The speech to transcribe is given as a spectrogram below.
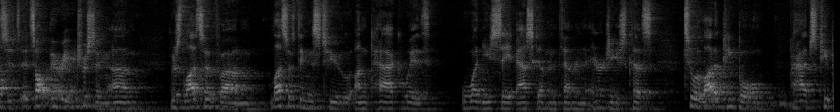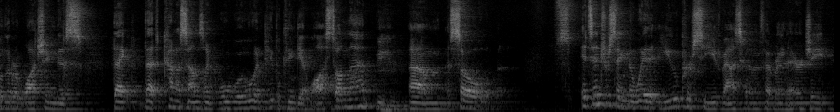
it's, it's, it's all very interesting. Um, there's lots of um, lots of things to unpack with when you say masculine and feminine energies because to a lot of people perhaps people that are watching this that that kind of sounds like woo woo, and people can get lost on that. Mm-hmm. Um, so it's interesting the way that you perceive masculine and feminine energy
